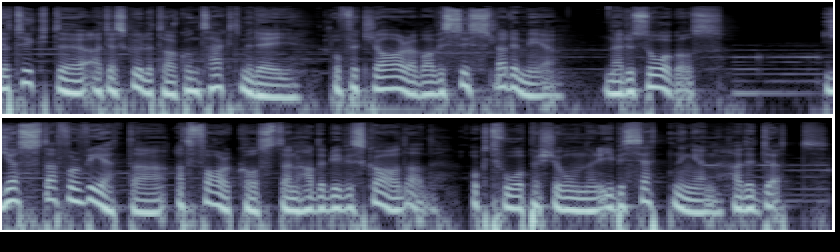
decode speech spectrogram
“Jag tyckte att jag skulle ta kontakt med dig och förklara vad vi sysslade med när du såg oss.” Gösta får veta att farkosten hade blivit skadad och två personer i besättningen hade dött.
